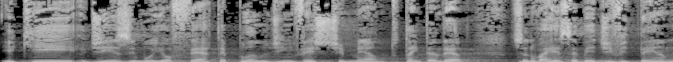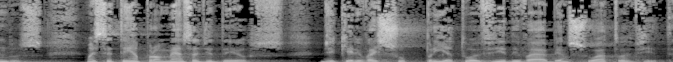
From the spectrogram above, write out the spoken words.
e que dízimo e oferta é plano de investimento, está entendendo? Você não vai receber dividendos mas você tem a promessa de Deus de que Ele vai suprir a tua vida e vai abençoar a tua vida.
